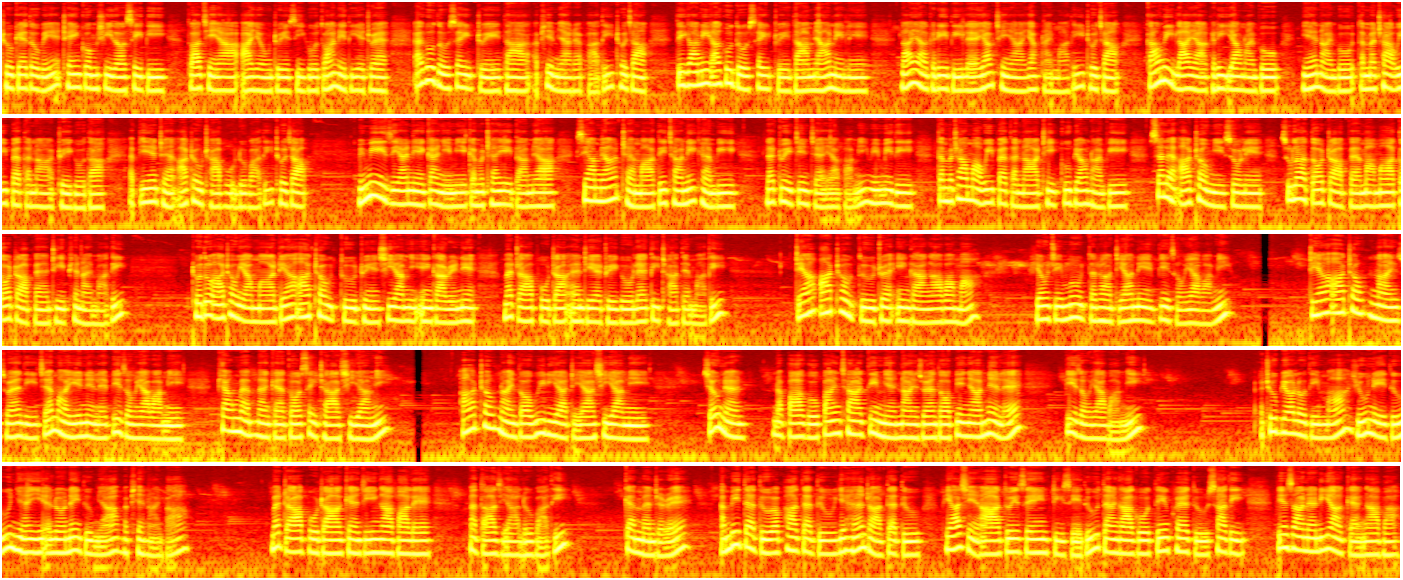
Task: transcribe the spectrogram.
ထိုကဲ့သို့ပင်အထင်ကုန်မရှိသောစိတ်သည်သွားချင်ရာအာယုံတွေစီကိုသွားနေသည့်အတွက်အကုသိုလ်စိတ်တွေသာအဖြစ်များတတ်ပါသည်ထို့ကြောင့်ဒီကနေ့အကုသိုလ်စိတ်တွေသာများနေလင်လာယာဂရိသည်လည်းရောက်ချင်ရာရောက်နိုင်ပါသည်ထို့ကြောင့် ကောင်းသည့်လာယာဂရိရောက်နိုင်ဖို့မြဲနိုင်ဖို့သမထဝိပဿနာတွေကိုသာအပြင်းထန်အားထုတ်ထားဖို့လိုပါသည်ထို့ကြောင့်မိမိဇယနှင့်ကန့်ညီမြေကမ္မထမ်းရိပ်သားများဆရာများထံမှတေချာနိခံပြီးလက်တွေ့ကျင့်ကြံရပါမည်မိမိသည်တမထမဝိပဿနာအထိကူးပြောင်းနိုင်ပြီးဆက်လက်အားထုတ်မည်ဆိုရင်သုလသောတာပန်မမသောတာပန်အထိဖြစ်နိုင်ပါသည်ထို့သောအားထုတ်ရာမှာတရားအားထုတ်သူတွင်ရှိရမည်အင်္ဂါတွေနှင့်မတ္တာဖို့တာအန်ဒီယတွေကိုလည်းသိထားသင့်ပါသည် တရားအားထုတ်သူအတွက်အင်္ဂါ၅ပါးမှာယုံကြည်မှုတရားတရားနှင့်ပြည့်စုံရပါမည်တရားအားထုတ်နိုင်စွမ်းသည့်ကျမ်းမာရေးနှင့်လည်းပြည့်စုံရပါမည်ဖြောင့်မတ်မှန်ကန်သောစိတ်ထားရှိရမည်အားထုတ်နိုင်သောဝိရိယတရားရှိရမည်ယုံ nant နှစ်ပါးကိုပိုင်းခြားသိမြင်နိုင်စွမ်းသောပညာနှင့်လည်းပြည့်စုံရပါမည်အထူးပြောလိုသည်မှာယူနေသူဉာဏ်ရည်အလွန်နှိမ့်သူများမဖြစ်နိုင်ပါ မတ္တာဗုဒ္ဓကံကြီး၅ပါးလည်းမှတ်သားစရာလိုပါသည်ကမ္မန္တရယ်အမိတတ်သူအဖတတ်သူယဟန္တာတတ်သူဖျားရှင်အားသွေးစိမ်းတီစေသူတန်ဃာကိုတင်းခွဲသူစသည့်ပြင်စာနန္ဒီယကံ၅ပါး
